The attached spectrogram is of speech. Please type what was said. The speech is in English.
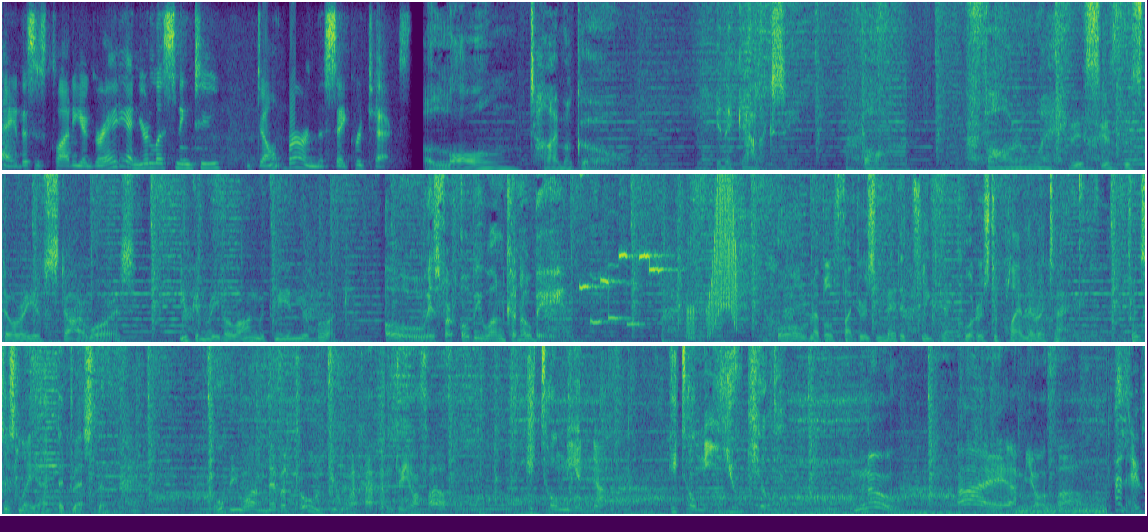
Hi, this is Claudia Gray, and you're listening to Don't Burn the Sacred Text. A long time ago, in a galaxy far, far away. This is the story of Star Wars. You can read along with me in your book. O is for Obi Wan Kenobi. All rebel fighters met at fleet headquarters to plan their attack. Princess Leia addressed them. Obi-Wan never told you what happened to your father. He told me enough. He told me you killed him. No, I am your father. Hello,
